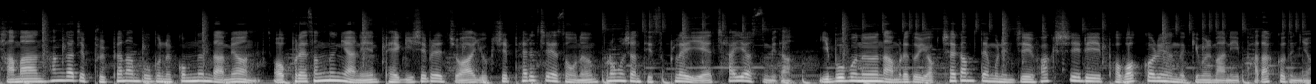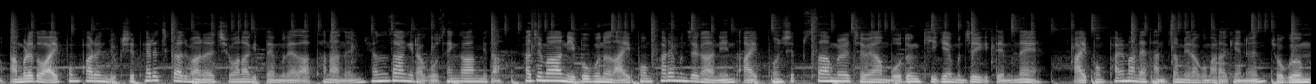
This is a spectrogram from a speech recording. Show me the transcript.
다만 한 가지 불편한 부분을 꼽는다면 어플의 성능이 아닌 121Hz와 60Hz에서 오는 프로모션 디스플레이의 차이였습니다. 이 부분은 아무래도 역체감 때문인지 확실히 버벅거리는 느낌을 많이 받았거든요. 아무래도 아이폰 8은 60Hz까지만을 지원하기 때문에 나타나는 현상이라고 생각합니다. 하지만 이 부분은 아이폰 8의 문제가 아닌 아이폰 13을 제외한 모든 기기의 문제이기 때문에 아이폰 8만의 단점이라고 말하기에는 조금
